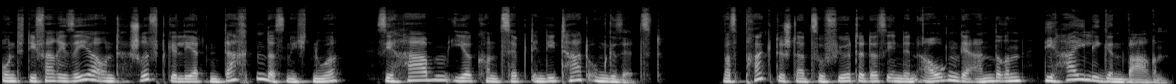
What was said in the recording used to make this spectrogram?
Und die Pharisäer und Schriftgelehrten dachten das nicht nur, sie haben ihr Konzept in die Tat umgesetzt was praktisch dazu führte, dass sie in den Augen der anderen die Heiligen waren,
